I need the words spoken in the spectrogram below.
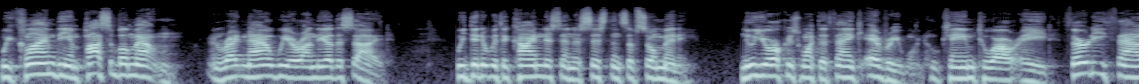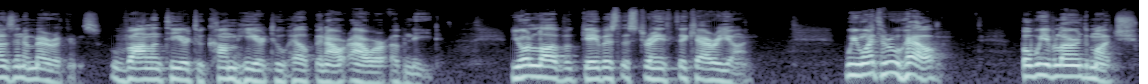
We climbed the impossible mountain, and right now we are on the other side. We did it with the kindness and assistance of so many. New Yorkers want to thank everyone who came to our aid 30,000 Americans who volunteered to come here to help in our hour of need. Your love gave us the strength to carry on. We went through hell, but we have learned much.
